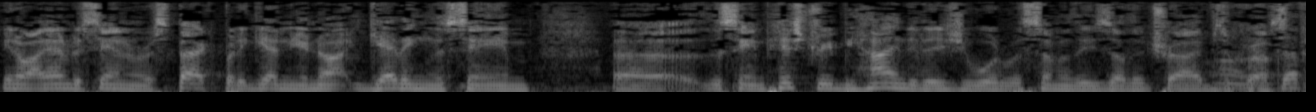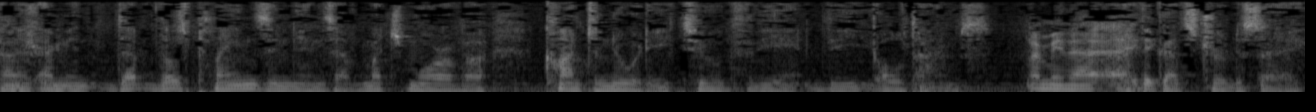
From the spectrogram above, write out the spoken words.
you know I understand and respect, but again, you're not getting the same uh, the same history behind it as you would with some of these other tribes Oh, across the country. I mean, de- those Plains Indians have much more of a continuity to to the the old times. I mean, I, I think that's true to say.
